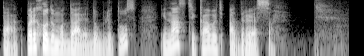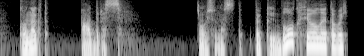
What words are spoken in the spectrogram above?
Так, переходимо далі до Bluetooth, і нас цікавить адреса. Connect Address. Ось у нас такий блок фіолетовий.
